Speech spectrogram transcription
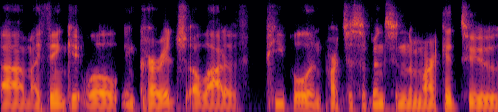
Um, I think it will encourage a lot of people and participants in the market to,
